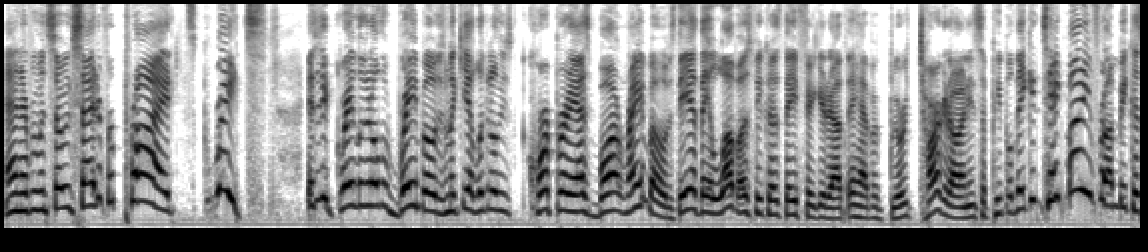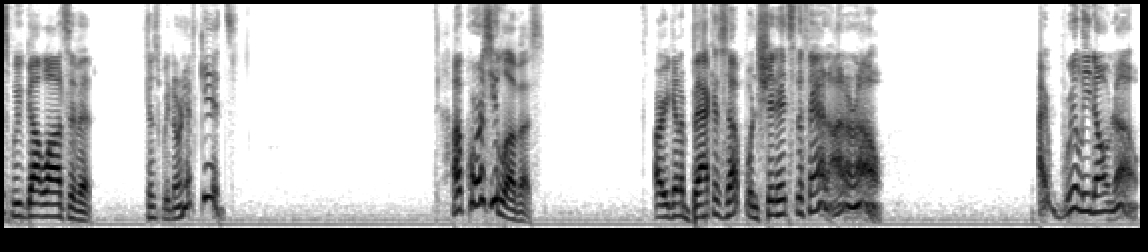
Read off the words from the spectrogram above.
And everyone's so excited for Pride. It's great. Isn't it great? Look at all the rainbows. I'm like, yeah, look at all these corporate ass bought rainbows. They, they love us because they figured out they have a target audience of people they can take money from because we've got lots of it. Because we don't have kids. Of course you love us. Are you going to back us up when shit hits the fan? I don't know. I really don't know.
